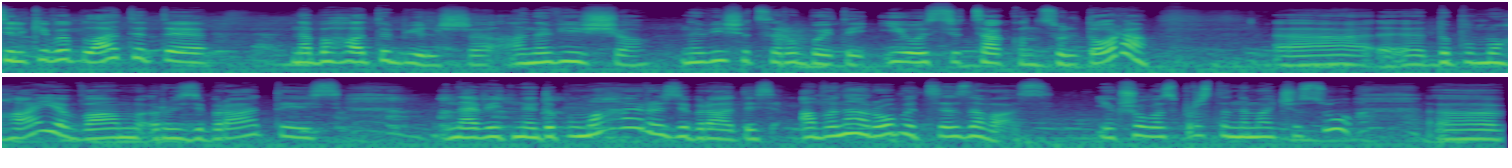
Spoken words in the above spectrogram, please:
тільки ви платите набагато більше. А навіщо? Навіщо це робити? І ось ця консультора. е, е, Допомагає вам розібратись, навіть не допомагає розібратись, а вона робить це за вас. Якщо у вас просто немає часу е,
